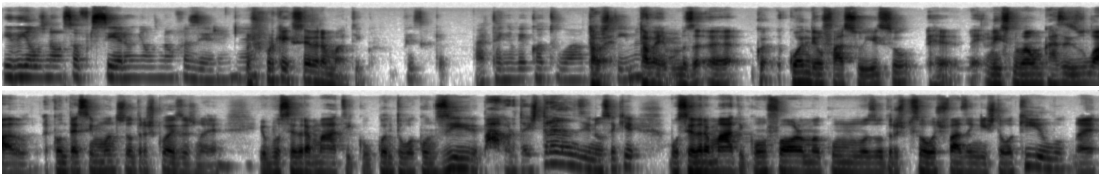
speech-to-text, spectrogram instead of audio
e de eles não se ofereceram e eles não fazerem. É? Mas porquê que isso é dramático? Por isso que pá, tem a ver com a tua Tá autoestima. bem, tá bem, calhar. mas uh, qu- quando eu faço isso, uh, isso não é um caso isolado. Acontecem montes de outras coisas, não é? Uhum. Eu vou ser dramático quando estou a conduzir, pá, agora tens trânsito e não sei o quê. Vou ser dramático com a forma como as outras pessoas fazem isto ou aquilo, não é?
